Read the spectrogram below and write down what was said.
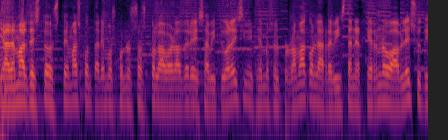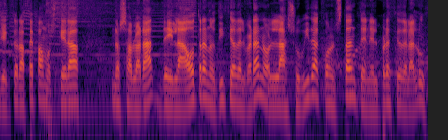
Y además de estos temas contaremos con nuestros colaboradores habituales. Iniciamos el programa con la revista Energía Renovable. Su directora Pepa Mosquera nos hablará de la otra noticia del verano, la subida constante en el precio de la luz.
